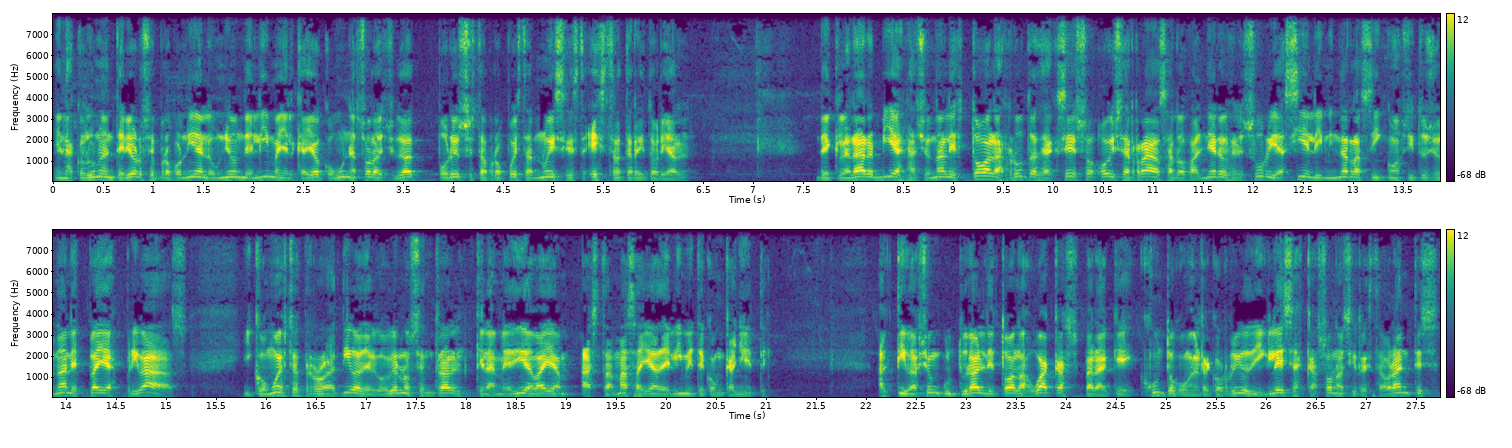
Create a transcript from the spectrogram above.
En la columna anterior se proponía la unión de Lima y el Callao como una sola ciudad, por eso esta propuesta no es extraterritorial declarar vías nacionales todas las rutas de acceso hoy cerradas a los balnearios del sur y así eliminar las inconstitucionales playas privadas. Y como esto es prerrogativa del gobierno central, que la medida vaya hasta más allá del límite con Cañete. Activación cultural de todas las huacas para que, junto con el recorrido de iglesias, casonas y restaurantes,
